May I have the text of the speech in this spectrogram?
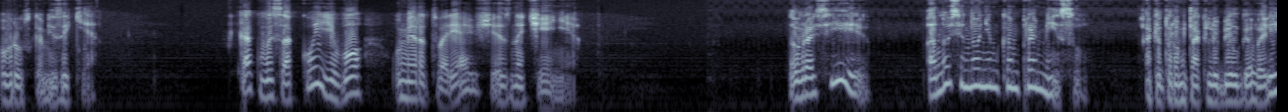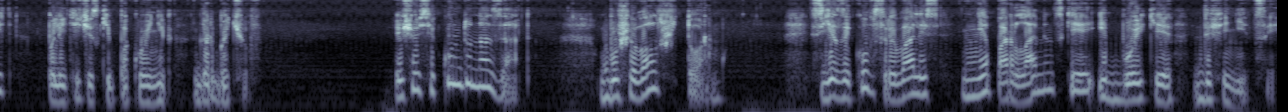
в русском языке. Как высоко его умиротворяющее значение. В России оно синоним компромиссу, о котором так любил говорить политический покойник Горбачев. Еще секунду назад бушевал шторм – с языков срывались непарламентские и бойкие дефиниции.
